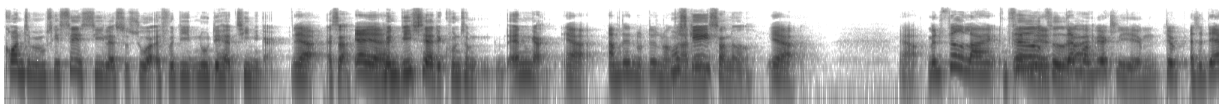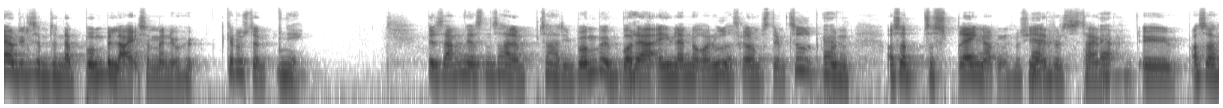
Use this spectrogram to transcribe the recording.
grunden til, at man måske ser Silas så sur, er fordi nu er det her tiende gang. Ja, Altså, Ja, ja. Men vi ser det kun som anden gang. ja. Jamen, det er, det er nok ret Måske i. sådan noget. Ja. Ja, men fed leg. Fed, den, øh, fed den leg. var virkelig... Øh, det, altså, det er jo ligesom den der bombeleg, som man jo hører. Kan du huske den? Nej. Det er det samme næsten. Så har, den, så har de en bombe, hvor Ja. der er en eller anden, der rønner ud og har skrevet en bestemt tid Ja. på den. Og så, så springer den, nu siger Ja. jeg anfølgelsestegn. Ja. Øh, og så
